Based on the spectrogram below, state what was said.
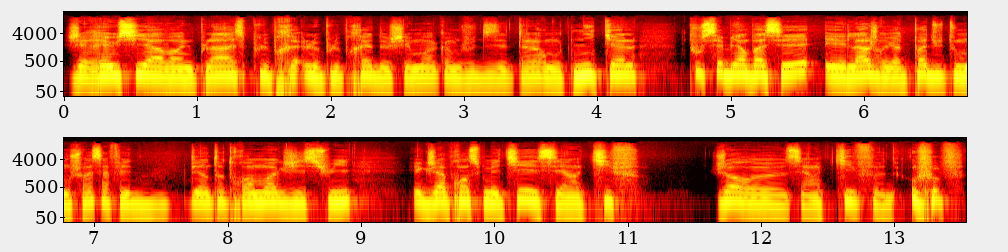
J'ai réussi à avoir une place le plus près de chez moi, comme je vous disais tout à l'heure. Donc, nickel tout s'est bien passé et là je regarde pas du tout mon choix. Ça fait bientôt trois mois que j'y suis et que j'apprends ce métier c'est un kiff. Genre euh, c'est un kiff de ouf.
